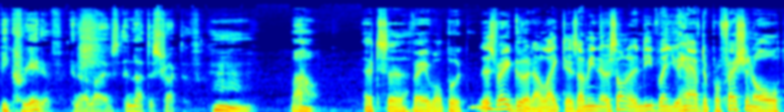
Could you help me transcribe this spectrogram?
be creative in our lives and not destructive. Hmm. Wow. That's uh, very well put. This is very good. I like this. I mean, some, indeed, when you have the professional,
